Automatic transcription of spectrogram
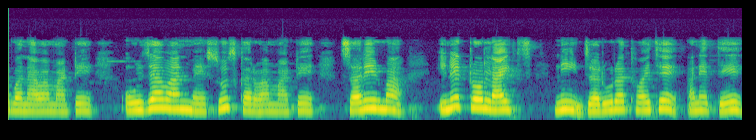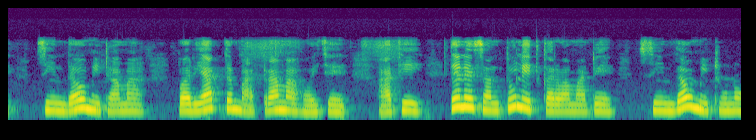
બનાવવા માટે, ઉર્જાવાન મહેસૂસ કરવા માટે શરીરમાં ઇલેક્ટ્રોલાઇટ્સની જરૂરત હોય છે અને તે સિંધવ મીઠામાં પર્યાપ્ત માત્રામાં હોય છે. આથી તેને સંતુલિત કરવા માટે સિંધવ મીઠુંનો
